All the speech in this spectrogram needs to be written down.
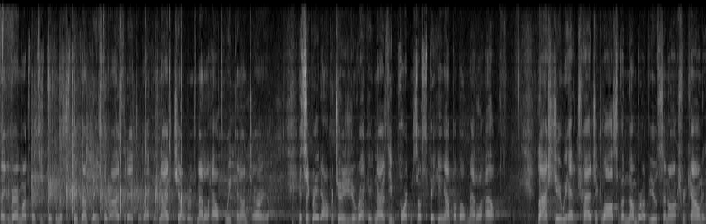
Thank you very much, Mr. Speaker. Mr. Speaker, I'm pleased to rise today to recognize Children's Mental Health Week in Ontario. It's a great opportunity to recognize the importance of speaking up about mental health. Last year, we had a tragic loss of a number of youths in Oxford County.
